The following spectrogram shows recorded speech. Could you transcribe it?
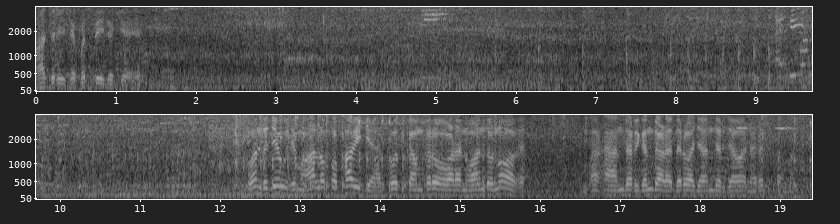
હાજરી છે બધી જગ્યાએ. બંધ જેવું છે આ લોકો ફાવી ગયા. ખોદકામ કરવા વાળાનો વાંધો ન આવે. અંદર ગંદાળા દરવાજા અંદર જવાના રસ્તામાં.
